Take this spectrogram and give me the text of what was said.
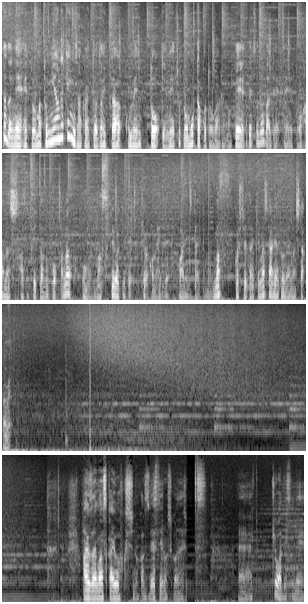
ただね、えっと、まあ、トニーケニーさんから頂いたコメントでね、ちょっと思ったことがあるので、別動画で、えっと、お話しさせていただこうかなと思います。というわけで、今日はこの辺で終わりにしたいと思います。ご視聴いただきましてありがとうございました。バイバイ。おはようございます。介護福祉の数です。よろしくお願いします。えー、今日はですね、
